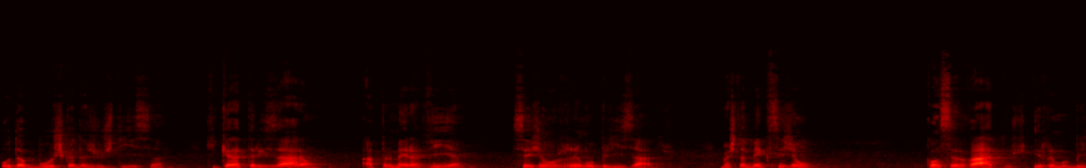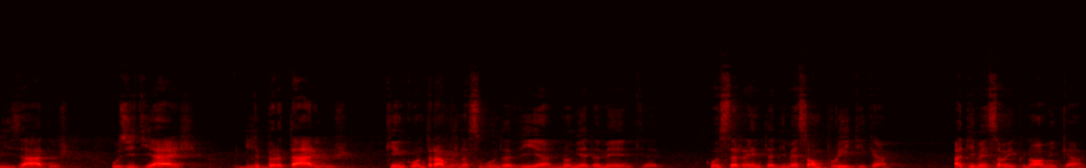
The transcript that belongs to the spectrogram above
ou da busca da justiça que caracterizaram a primeira via sejam remobilizados, mas também que sejam conservados e remobilizados os ideais libertários que encontramos na segunda via, nomeadamente concernente à dimensão política, à dimensão económica,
